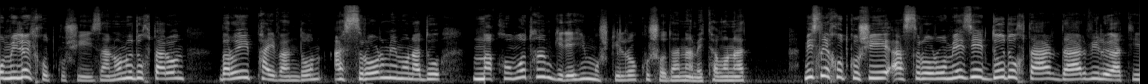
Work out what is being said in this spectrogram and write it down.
омилои худкушии занону духтарон барои пайвандон асрор мемонаду мақомот ҳам гиреҳи мушкилро кушода наметавонад. Мисли худкушии асроромези ду духтар дар вилояти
